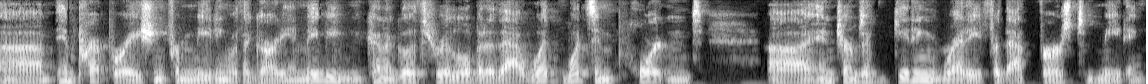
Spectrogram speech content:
uh, in preparation for meeting with a guardian? Maybe kind of go through a little bit of that. What what's important uh, in terms of getting ready for that first meeting?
